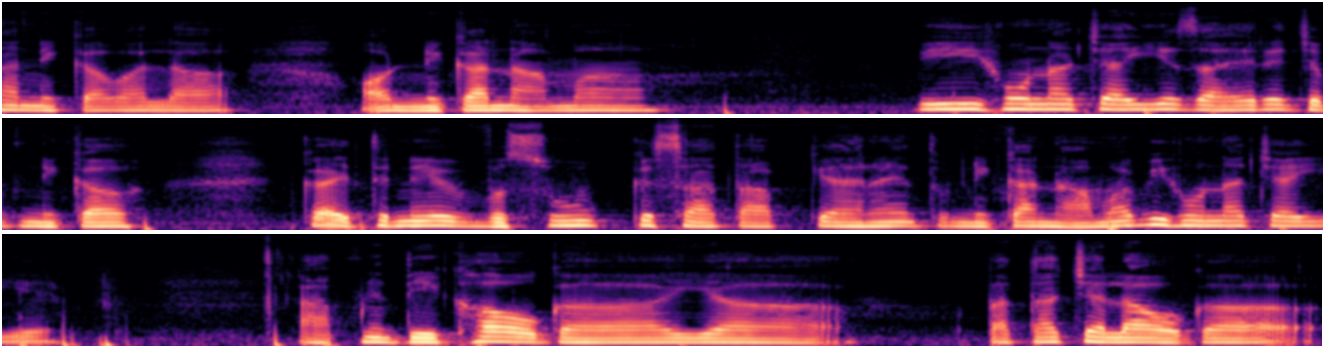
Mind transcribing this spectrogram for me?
था निकाह वाला और निकाह नामा भी होना चाहिए। ज़ाहिर है, जब निकाह का इतने वसूख के साथ आप कह रहे हैं तो निकाह नामा भी होना चाहिए। आपने देखा होगा या पता चला होगा,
